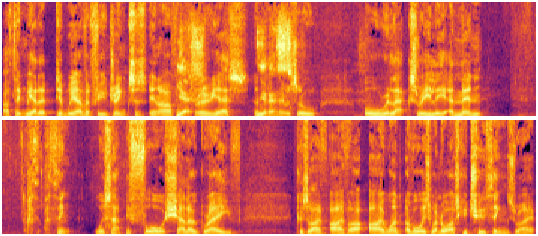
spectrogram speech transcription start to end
I think we had a. Did we have a few drinks in halfway Yes. through? Yes. And then Yes. it was all all relaxed, really. And then I, th- I think was that before Shallow Grave because I've I've uh, I want I've always wanted to ask you two things, right?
